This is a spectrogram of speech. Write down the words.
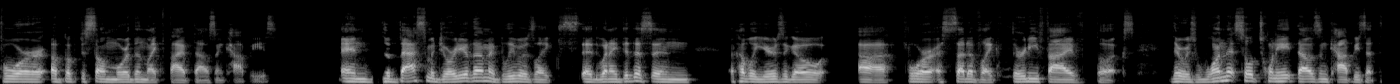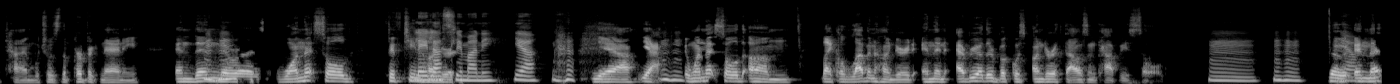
for a book to sell more than like 5,000 copies. And the vast majority of them, I believe it was like when I did this in a couple of years ago, uh, for a set of like 35 books. There was one that sold 28,000 copies at the time, which was The Perfect Nanny. And then mm-hmm. there was one that sold fifteen Leila hundred. Slimani. Yeah. Yeah, yeah, Mhm. and one that sold um like eleven hundred, and then every other book was under a thousand copies sold. Mm, mhm. So Yeah. and that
